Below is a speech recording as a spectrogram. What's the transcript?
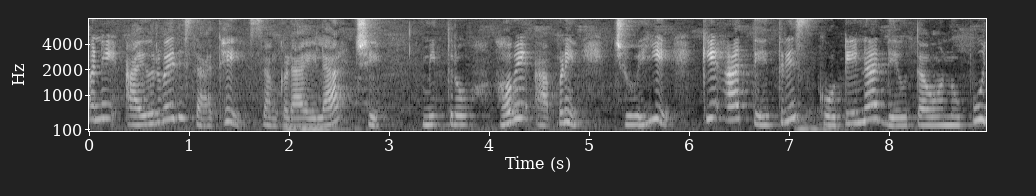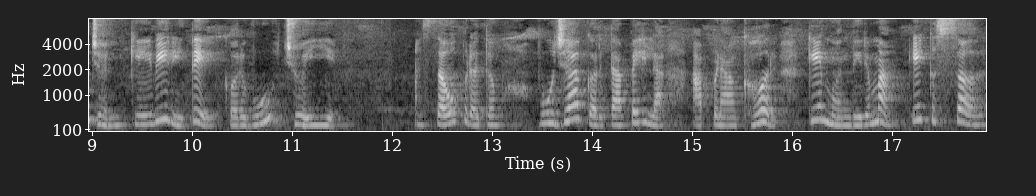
અને આયુર્વેદ સાથે સંકળાયેલા છે. મિત્રો, હવે આપણે જોઈએ કે આ તેત્રીસ કોટીના દેવતાઓનું પૂજન કેવી રીતે કરવું જોઈએ. સૌ પ્રથમ પૂજા કરતાં પહેલાં આપણા ઘર કે મંદિરમાં એક સર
